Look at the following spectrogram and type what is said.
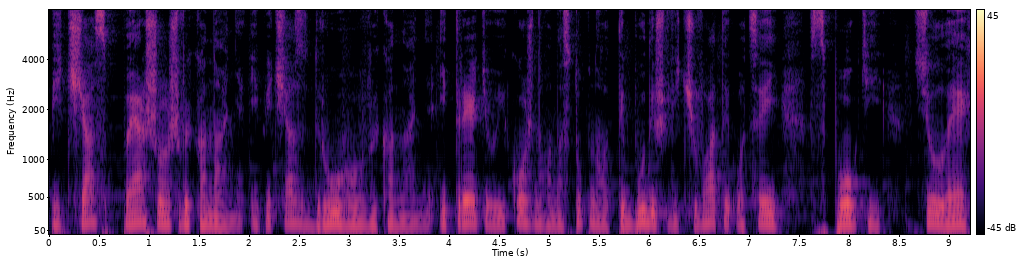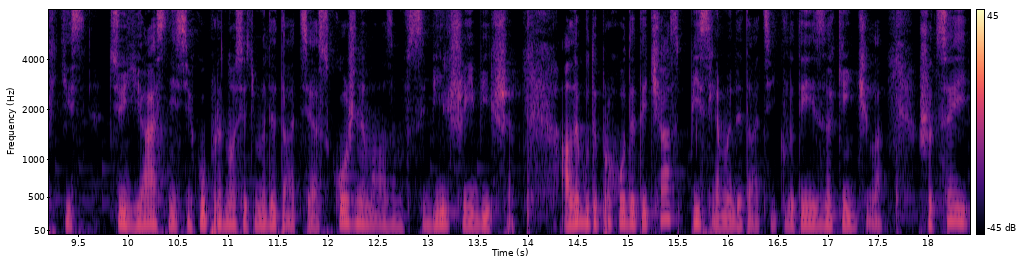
Під час першого ж виконання, і під час другого виконання, і третього, і кожного наступного ти будеш відчувати оцей спокій, цю легкість, цю ясність, яку приносить медитація з кожним разом все більше і більше. Але буде проходити час після медитації, коли ти її закінчила, що цей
